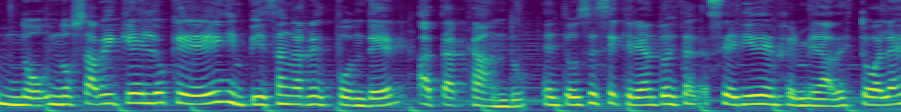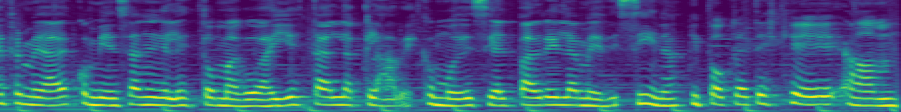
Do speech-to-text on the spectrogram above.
no, no saben qué es lo que es, empiezan a responder atacando. Entonces se crean toda esta serie de enfermedades. Todas las enfermedades comienzan en el estómago, ahí está la clave, como decía el padre de la medicina. Hipócrates que um,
